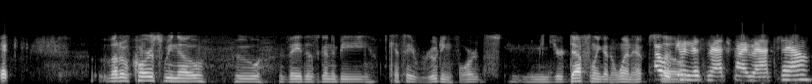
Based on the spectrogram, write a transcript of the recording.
but of course, we know who Veda's going to be. Can't say rooting for. It's, I mean, you're definitely going to win it. Are we so- doing this match by match now?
